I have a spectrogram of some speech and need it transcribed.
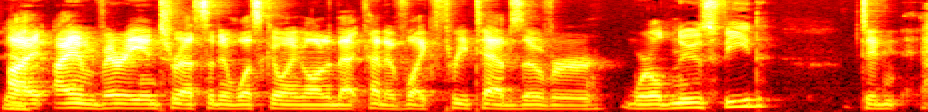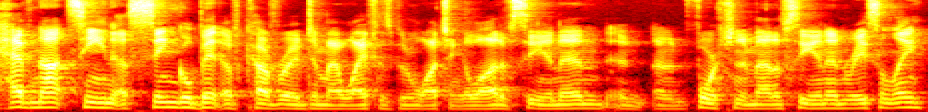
Yeah. I, I am very interested in what's going on in that kind of like three tabs over world news feed. Didn't have not seen a single bit of coverage, and my wife has been watching a lot of CNN and an unfortunate amount of CNN recently.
